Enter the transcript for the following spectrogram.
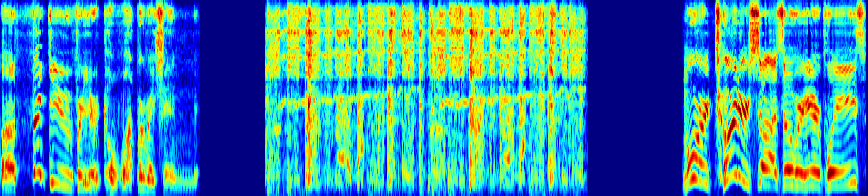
Uh, thank you for your cooperation. More tartar sauce over here, please.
